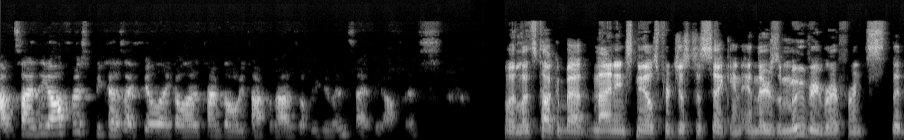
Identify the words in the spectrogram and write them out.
outside the office because I feel like a lot of times all we talk about is what we do inside the office. Well, let's talk about Nine Inch Nails for just a second. And there's a movie reference that,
